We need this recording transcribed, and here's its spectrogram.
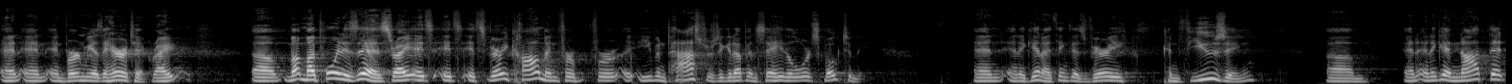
and, and, and burn me as a heretic, right? Um, my, my point is this, right? It's, it's, it's very common for, for even pastors to get up and say, hey, the Lord spoke to me. And, and again, I think that's very confusing. Um, and, and again, not that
